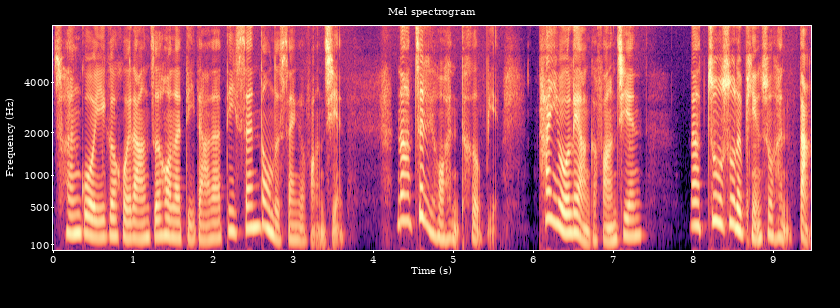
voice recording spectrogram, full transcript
穿过一个回廊之后呢，抵达了第三栋的三个房间。那这里头很特别，它有两个房间，那住宿的坪数很大，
